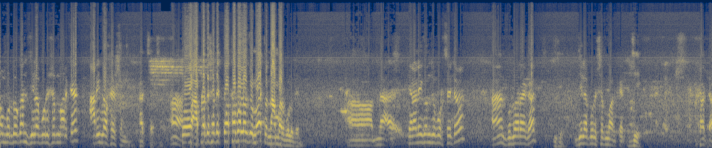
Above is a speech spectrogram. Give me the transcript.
নম্বর দোকান জেলা পরিষদ মার্কেট আরিবা ফ্যাশন আচ্ছা আচ্ছা। হ্যাঁ। তো আপনাদের সাথে কথা বলার জন্য একটা নাম্বার বলে দেন। কেরানীগঞ্জ পড়ছে এটা হ্যাঁ গুদারাঘাট। জি। জেলা পরিষদ মার্কেট। জি। ঢাকা।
